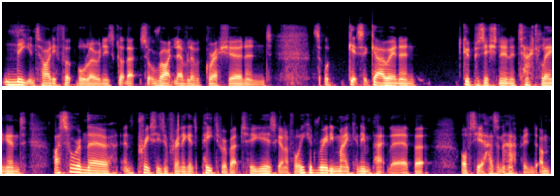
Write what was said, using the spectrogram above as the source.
neat and tidy footballer, and he's got that sort of right level of aggression and sort of gets it going and good positioning and tackling. And I saw him there in pre-season friendly against Peterborough about two years ago, and I thought he could really make an impact there. But obviously, it hasn't happened. I'm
